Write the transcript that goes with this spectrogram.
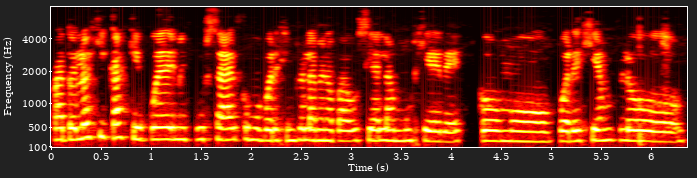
patológicas que pueden cursar, como por ejemplo la menopausia en las mujeres, como por ejemplo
